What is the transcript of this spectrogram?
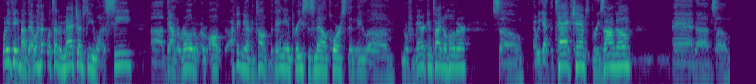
What do you think about that? What, what type of matchups do you want to see? Uh, down the road. Or, or all, I think we haven't talked, but Damian Priest is now, of course, the new um, North American title holder. So, and we got the tag champs, Breezango, and uh, so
